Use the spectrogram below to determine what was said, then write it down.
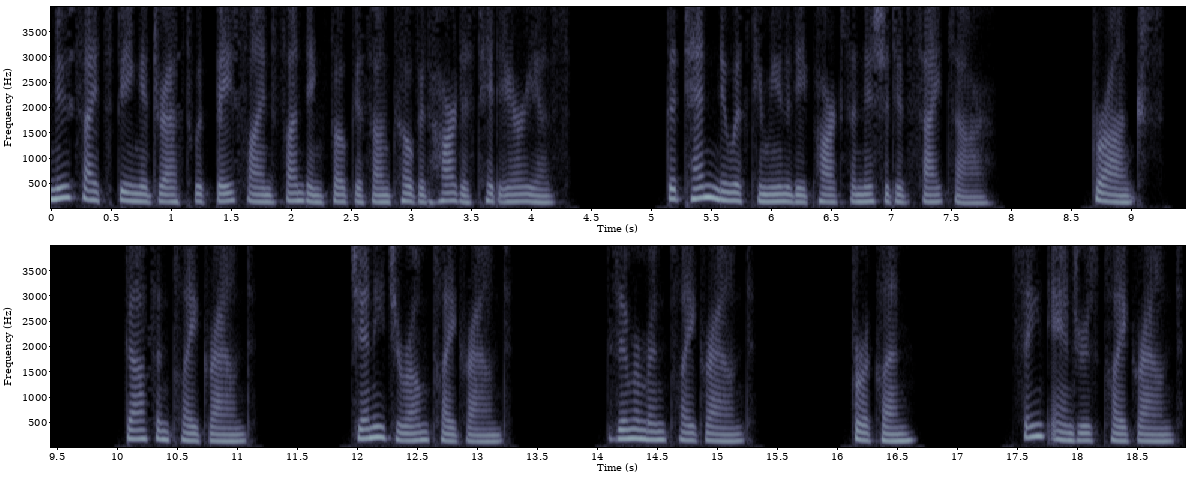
New sites being addressed with baseline funding focus on COVID hardest hit areas. The 10 newest Community Parks Initiative sites are Bronx, Dawson Playground, Jennie Jerome Playground, Zimmerman Playground, Brooklyn, St. Andrews Playground,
